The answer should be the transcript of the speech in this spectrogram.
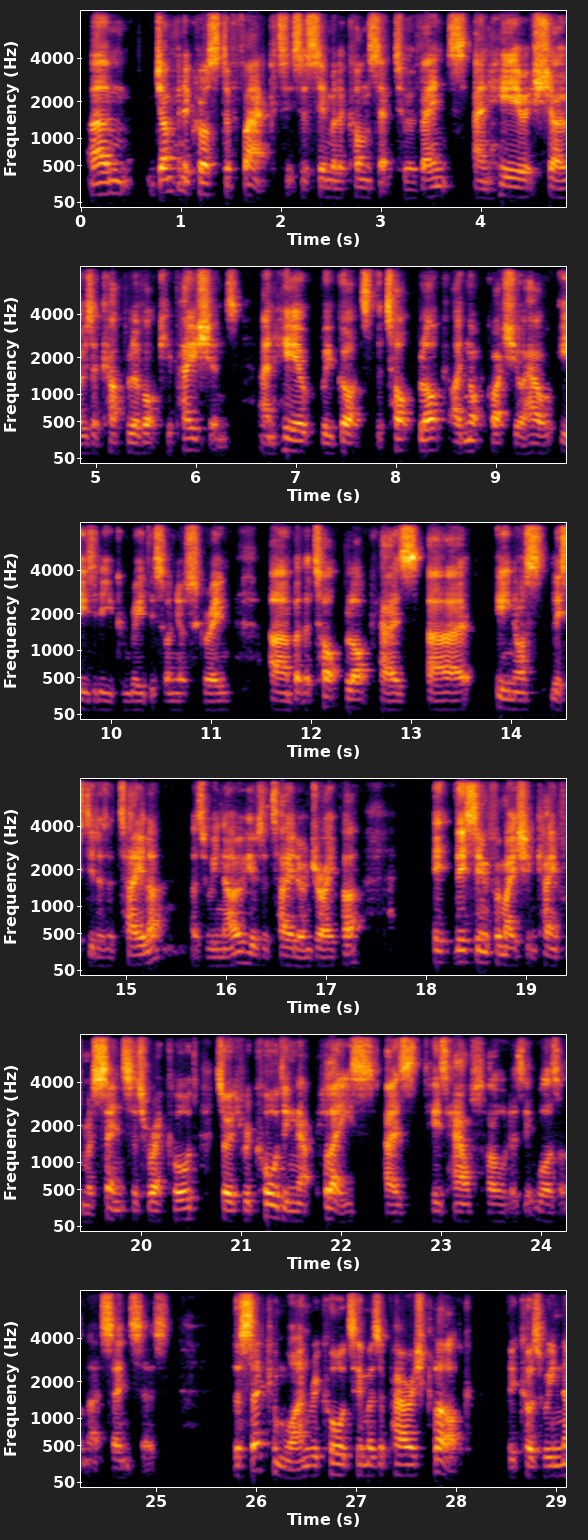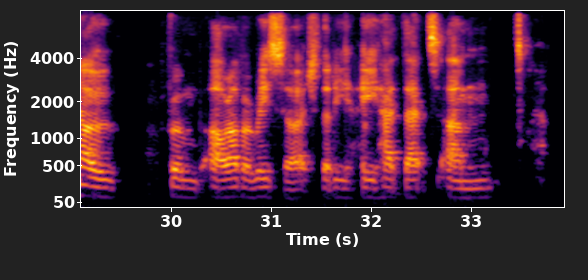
Um, jumping across to facts, it's a similar concept to events, and here it shows a couple of occupations. And here we've got the top block. I'm not quite sure how easily you can read this on your screen, um, but the top block has uh, Enos listed as a tailor. As we know, he was a tailor and draper. It, this information came from a census record, so it's recording that place as his household as it was on that census. The second one records him as a parish clerk because we know from our other research that he, he had that um,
